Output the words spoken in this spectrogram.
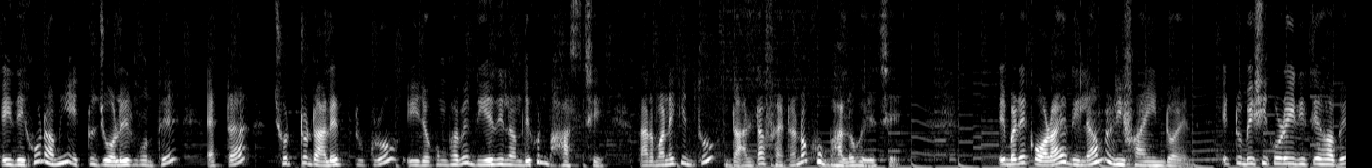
এই দেখুন আমি একটু জলের মধ্যে একটা ছোট্ট ডালের টুকরো এইরকমভাবে দিয়ে দিলাম। দেখুন ভাসছে তার মানে কিন্তু ডালটা ফেটানো খুব ভালো হয়েছে। এবারে কড়ায় দিলাম রিফাইন্ড অয়েল। একটু বেশি করেই দিতে হবে,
